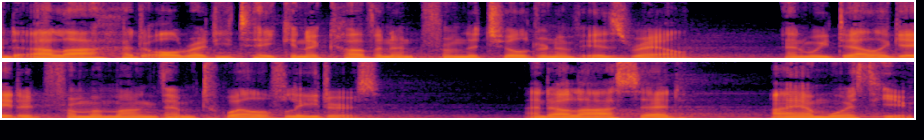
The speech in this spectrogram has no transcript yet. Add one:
And Allah had already taken a covenant from the children of Israel, and we delegated from among them twelve leaders. And Allah said, I am with you.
